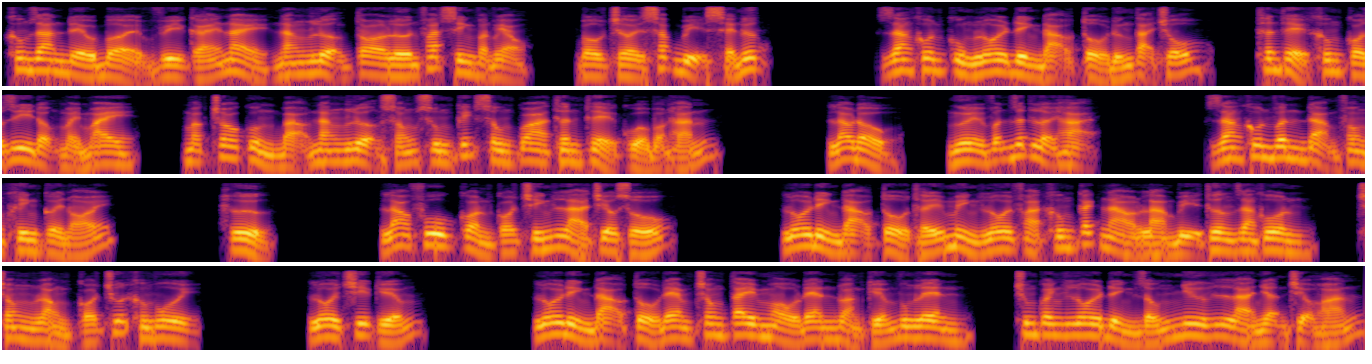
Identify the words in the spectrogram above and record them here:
không gian đều bởi vì cái này năng lượng to lớn phát sinh vật mèo, bầu trời sắp bị xé nứt. Giang khôn cùng lôi đình đạo tổ đứng tại chỗ, thân thể không có di động mảy may, mặc cho cùng bạo năng lượng sóng xung kích xông qua thân thể của bọn hắn. Lao đầu, ngươi vẫn rất lợi hại giang khôn vân đạm phong khinh cười nói, hừ lao phu còn có chính là chiêu số. Lôi đình đạo tổ thấy mình lôi phạt không cách nào làm bị thương giang khôn, trong lòng có chút không vui. Lôi chi kiếm. Lôi đình đạo tổ đem trong tay màu đen đoàn kiếm vung lên, chung quanh lôi đỉnh giống như là nhận triệu hoán,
